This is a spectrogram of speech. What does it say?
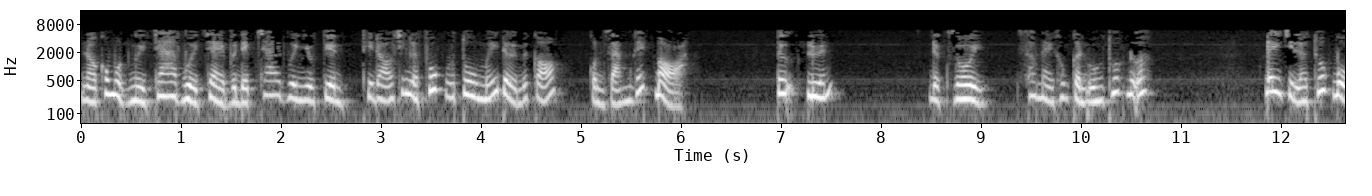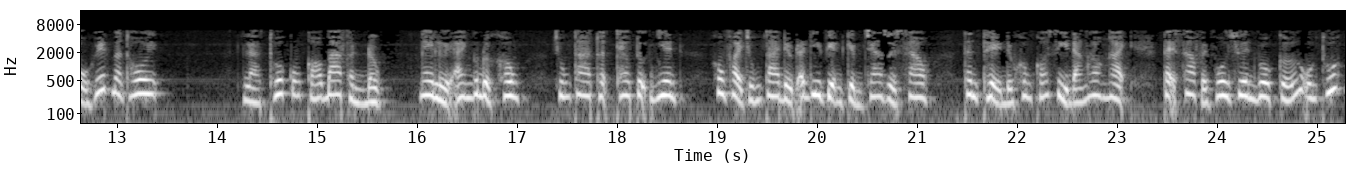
Nó có một người cha vừa trẻ vừa đẹp trai vừa nhiều tiền, thì đó chính là phúc nó tu mấy đời mới có, còn dám ghét bỏ à? Tự luyến. Được rồi, sau này không cần uống thuốc nữa. Đây chỉ là thuốc bổ huyết mà thôi. Là thuốc cũng có ba phần độc, nghe lời anh có được không? Chúng ta thuận theo tự nhiên, không phải chúng ta đều đã đi viện kiểm tra rồi sao? Thân thể đều không có gì đáng lo ngại, tại sao phải vô duyên vô cớ uống thuốc?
